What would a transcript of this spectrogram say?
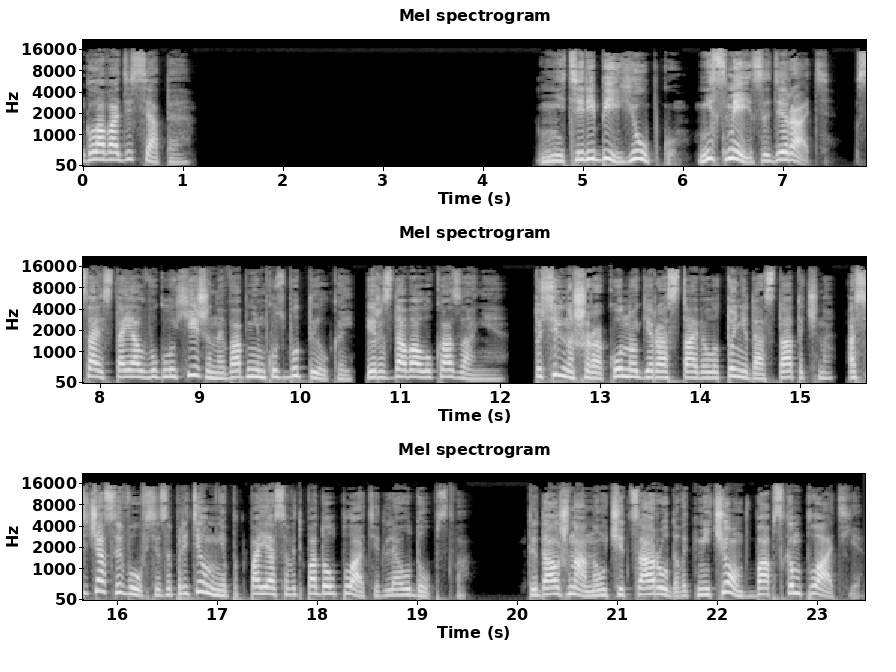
Глава десятая. «Не тереби юбку! Не смей задирать!» Сай стоял в углу хижины в обнимку с бутылкой и раздавал указания. То сильно широко ноги расставила, то недостаточно, а сейчас и вовсе запретил мне подпоясывать подол платья для удобства. «Ты должна научиться орудовать мечом в бабском платье.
